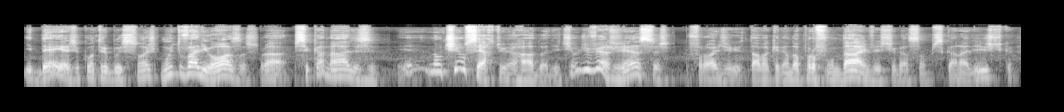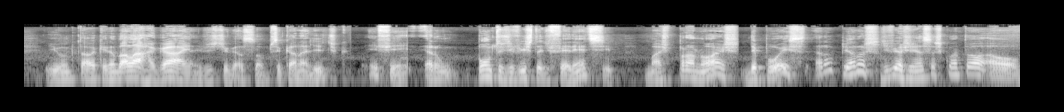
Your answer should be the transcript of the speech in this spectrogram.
ideias e contribuições muito valiosas para a psicanálise. E não tinham certo e errado ali, tinham divergências. Freud estava querendo aprofundar a investigação psicanalística e Jung estava querendo alargar a investigação psicanalítica. Enfim, eram pontos de vista diferentes, mas para nós, depois, eram apenas divergências quanto ao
